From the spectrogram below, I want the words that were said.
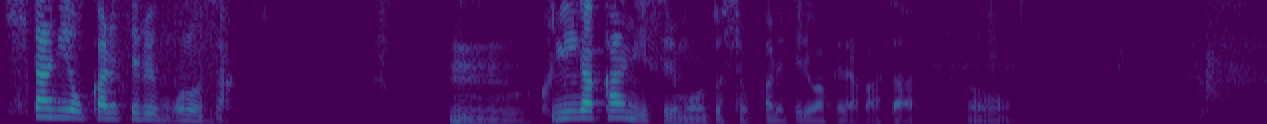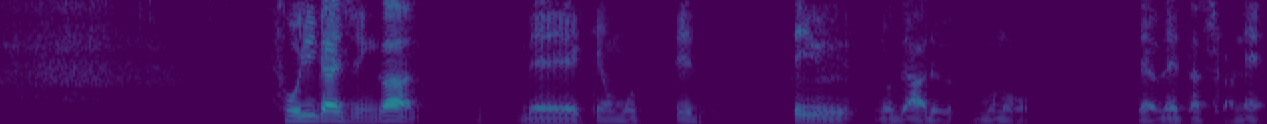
下に置かれてるものじゃん。うん。国が管理するものとして置かれてるわけだからさ、その、総理大臣が命令権を持ってっていうのであるものだよね、確かね。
